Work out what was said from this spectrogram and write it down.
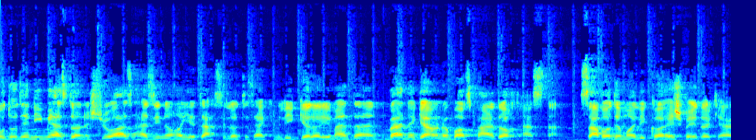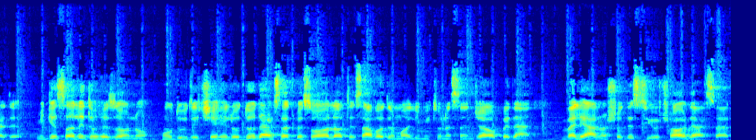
حدود نیمی از دانشجوها از هزینه های تحصیلات تکمیلی گلایمندن و نگران بازپرداخت هستند. سواد مالی کاهش پیدا کرده. میگه سال 2009 حدود 42 درصد به سوالات سواد مالی می‌تونستن جواب بدن ولی الان شده 34 درصد.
